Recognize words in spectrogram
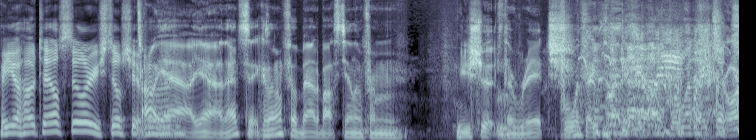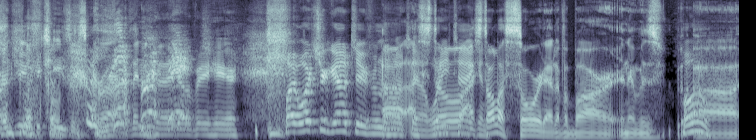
Are you a hotel stealer? Or you still shit? oh the yeah, yeah. That's it. Because I don't feel bad about stealing from You shouldn't. the rich. for what they fucking for what they charge you. Jesus Christ. Robin Hood over here. Wait, what's your go-to from the Uh, hotel? I, what are you stole, I stole a sword out of a bar, and it was Oh. uh,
